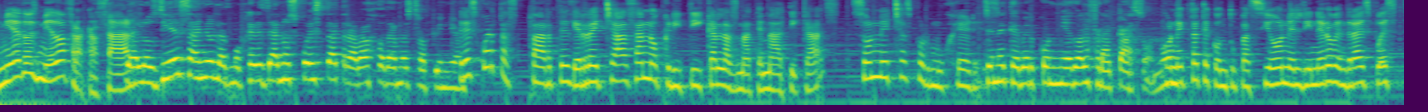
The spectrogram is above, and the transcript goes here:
Miedo es miedo a fracasar. Y a los 10 años las mujeres ya nos cuesta trabajo dar nuestra opinión. Tres cuartas partes que rechazan o critican las matemáticas son hechas por mujeres. Tiene que ver con miedo al fracaso, ¿no? Conéctate con tu pasión, el dinero vendrá después,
